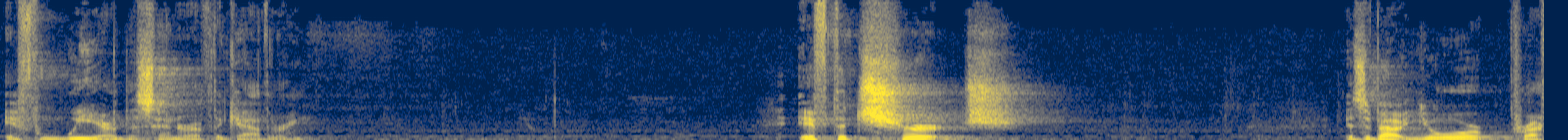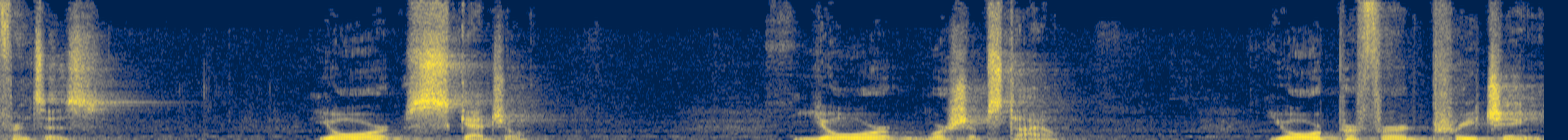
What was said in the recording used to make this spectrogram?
if we are the center of the gathering. If the church is about your preferences, your schedule, your worship style, your preferred preaching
